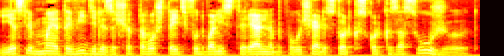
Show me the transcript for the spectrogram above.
И если бы мы это видели за счет того, что эти футболисты реально бы получали столько, сколько заслуживают,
